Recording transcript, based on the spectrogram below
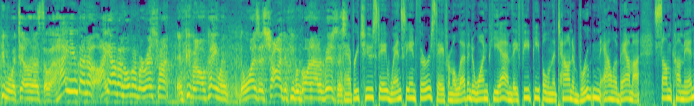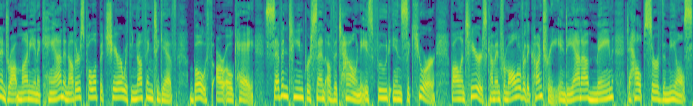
People were telling us, oh, "How you gonna? How y'all gonna open up a restaurant and people don't pay when the ones that's charging people going out of business?" Every Tuesday, Wednesday, and Thursday from 11 to 1 p.m., they feed people in the town of Brewton, Alabama. Some come in and drop money in a can, and others pull up a chair with nothing to give. Both are okay. 17% of the town is food insecure. Volunteers come in from all over the country, Indiana, Maine, to help serve the meals.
